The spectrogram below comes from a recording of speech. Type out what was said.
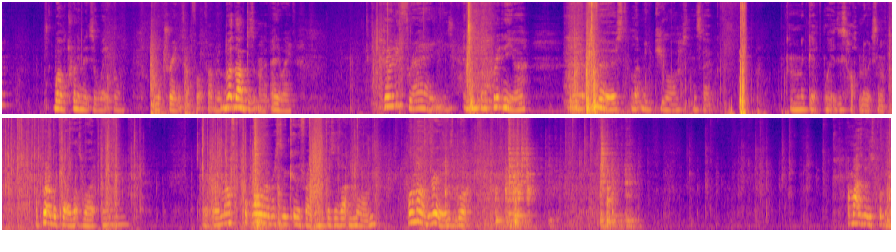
Well, 20 minutes away on the train, it's like 45 minutes. But that doesn't matter. Anyway, curly fries. And I'm going to put it in here. Uh, first, let me just, one sec. I'm going to get, wait, is this hot? No, it's not. I put it on the kettle, that's why. Um, right, I'm going to have to put all the rest of the curly fries in because of that none. Well, no, there is, but... Put in.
